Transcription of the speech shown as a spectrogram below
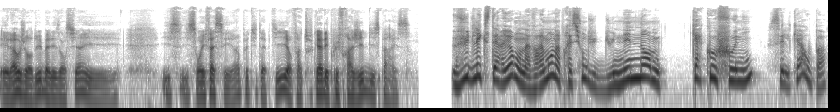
Et là aujourd'hui, ben, les anciens, ils, ils, sont effacés hein, petit à petit. Enfin, en tout cas, les plus fragiles disparaissent. Vu de l'extérieur, on a vraiment l'impression d'une énorme cacophonie. C'est le cas ou pas?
